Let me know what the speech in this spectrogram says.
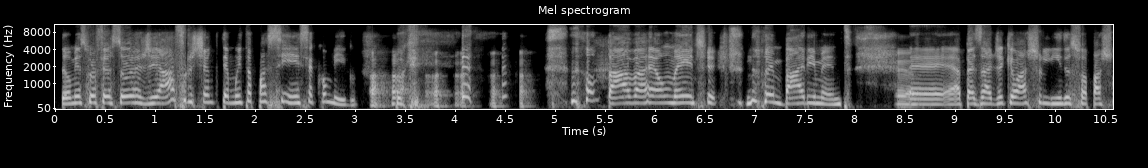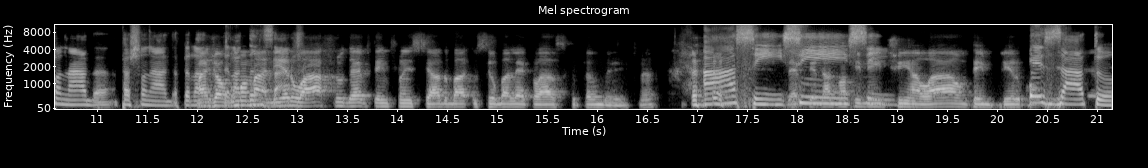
então minhas professoras de afro tinham que ter muita paciência comigo, porque não estava realmente no embodiment. É. apesar de que eu acho lindo, eu sou apaixonada, apaixonada pela Mas de alguma maneira o afro deve ter influenciado o seu balé clássico também, né? Ah, sim, deve sim. Ter dado uma pimentinha sim. lá, um tempero. Exato.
